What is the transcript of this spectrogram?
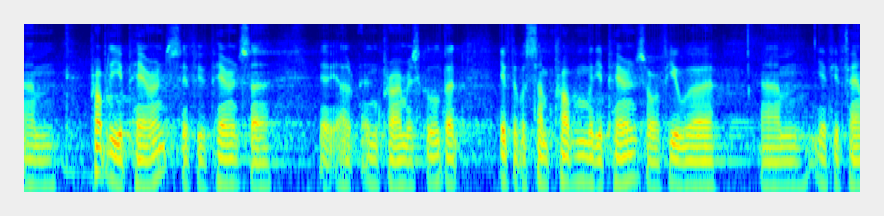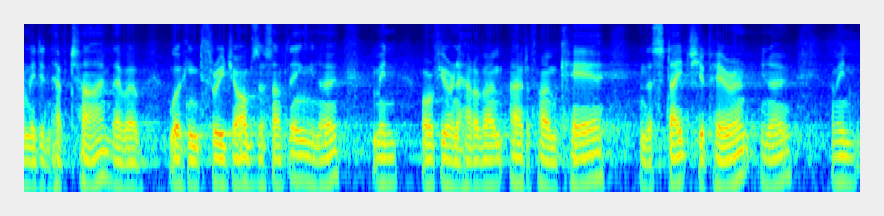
Um, probably your parents, if your parents are in primary school, but if there was some problem with your parents or if you were um, if your family didn't have time, they were working three jobs or something, you know. I mean, or if you're in out of home, out of home care and the state's your parent, you know. I mean,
